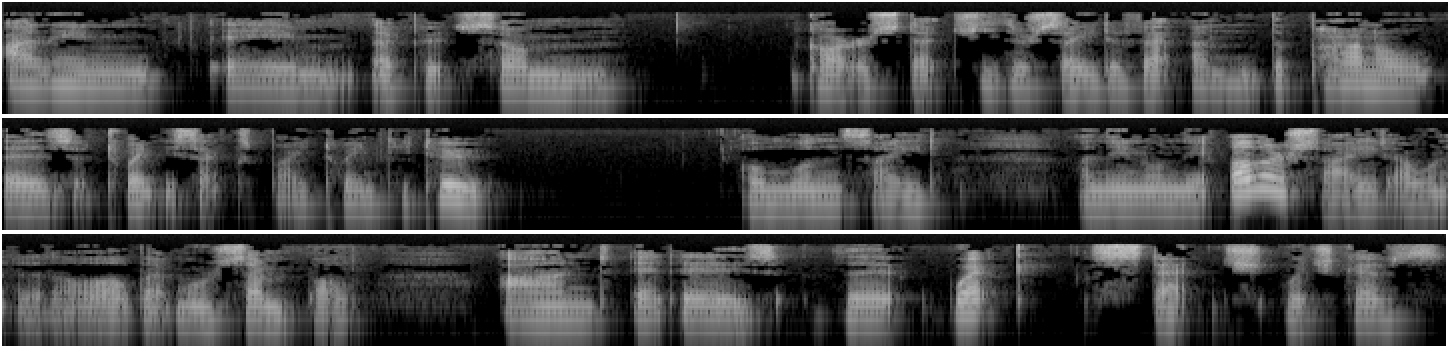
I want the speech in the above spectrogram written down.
And then um, I put some garter stitch either side of it, and the panel is 26 by 22 on one side. And then on the other side, I wanted it a little bit more simple, and it is the wick stitch, which gives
